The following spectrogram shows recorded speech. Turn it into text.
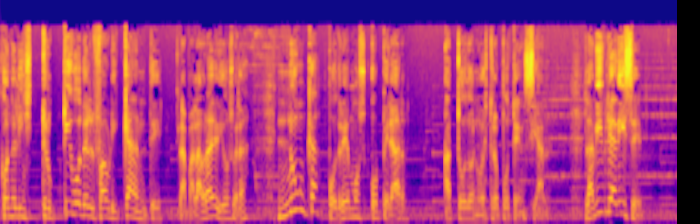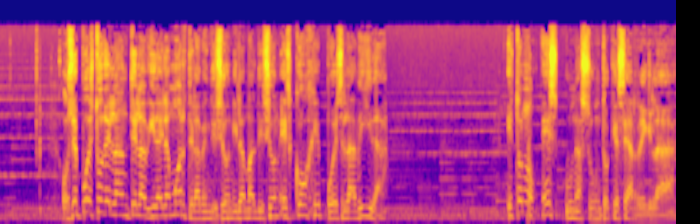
con el instructivo del fabricante, la palabra de Dios, ¿verdad? Nunca podremos operar a todo nuestro potencial. La Biblia dice, os he puesto delante la vida y la muerte, la bendición y la maldición, escoge pues la vida esto no es un asunto que se arregla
